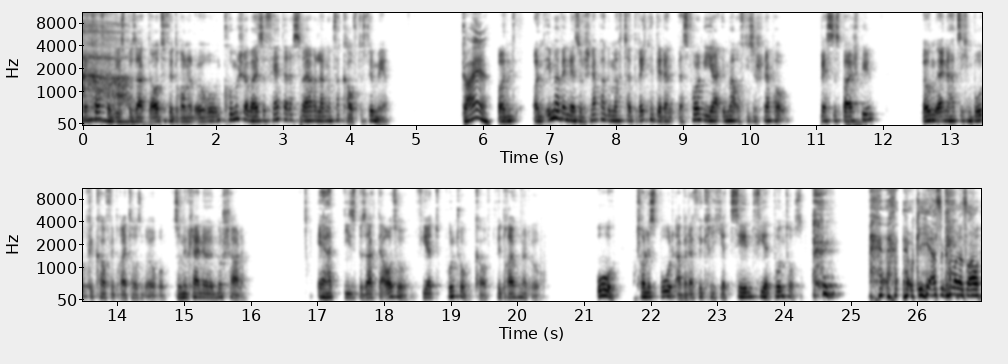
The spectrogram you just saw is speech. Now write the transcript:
Der kauft dann dieses besagte Auto für 300 Euro und komischerweise fährt er das zwei Jahre lang und verkauft es für mehr. Geil. Und, und immer wenn der so einen Schnapper gemacht hat, rechnet er dann das Folgejahr immer auf diese Schnapper um. Bestes Beispiel. Irgendeiner hat sich ein Boot gekauft für 3000 Euro. So eine kleine Nussschale. Er hat dieses besagte Auto, ein Fiat Punto, gekauft für 300 Euro. Oh, tolles Boot, aber dafür kriege ich ja 10 Fiat Puntos. Okay, ja, so kann man das auch,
